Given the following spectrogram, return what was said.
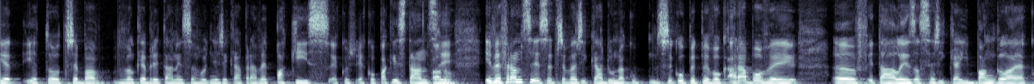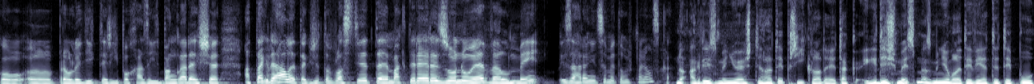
je, je to třeba v Velké Británii se hodně říká právě pakis, jako, jako pakistánci. Ano. I ve Francii se třeba říká, jdu nakup, si koupit pivo k Arabovi, eh, v Itálii zase říkají bangla jako eh, pro lidi, kteří pocházejí z Bangladeše a tak dále. Takže to vlastně je téma, které rezonuje velmi i za hranicemi toho Španělska. No a když zmiňuješ tyhle ty příklady, tak i když my jsme zmiňovali ty věty typu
